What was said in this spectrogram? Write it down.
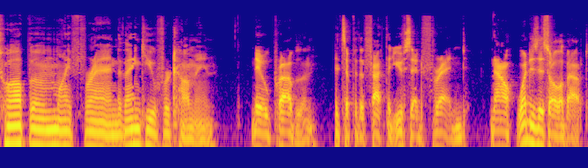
Topham, my friend, thank you for coming. No problem, except for the fact that you said friend. Now, what is this all about?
